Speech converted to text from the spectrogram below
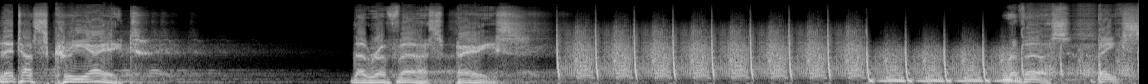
let us create the reverse bass. Reverse bass.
